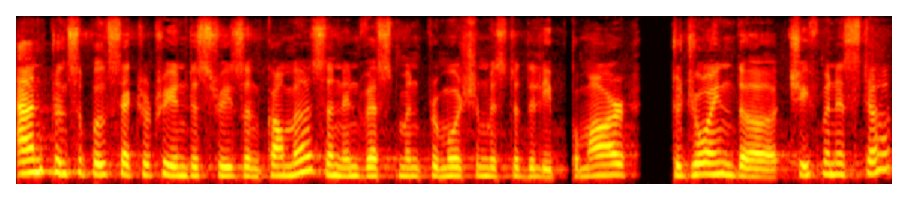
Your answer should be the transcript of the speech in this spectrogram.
and Principal Secretary, Industries and Commerce and Investment Promotion, Mr. Dilip Kumar, to join the Chief Minister.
